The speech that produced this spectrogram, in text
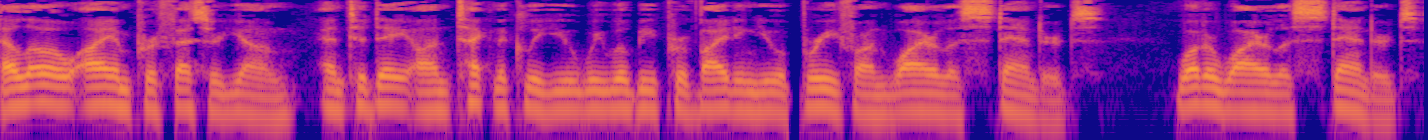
Hello I am Professor Young and today on Technically U we will be providing you a brief on wireless standards. What are wireless standards?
